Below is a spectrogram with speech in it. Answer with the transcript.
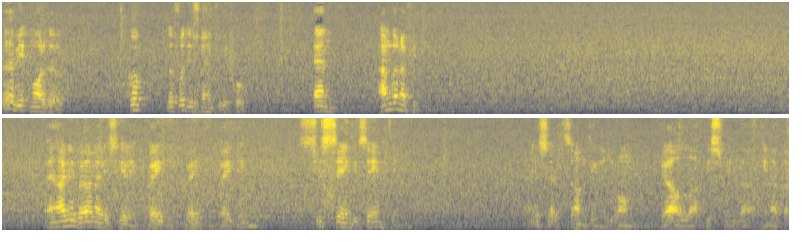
A little bit more to cook, the food is going to be cooked. And I'm going to feed you. And Ali Ömer is hearing, waiting, waiting, waiting. She's saying the same thing. And he said, something wrong. Ya Allah, Bismillah, the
